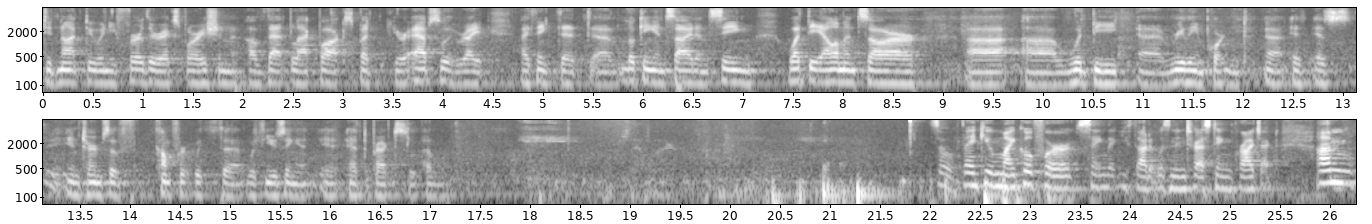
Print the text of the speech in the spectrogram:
did not do any further exploration of that black box. But you're absolutely right. I think that uh, looking inside and seeing what the elements are uh, uh, would be uh, really important uh, as, in terms of comfort with with using it at the practice level. So thank you, Michael, for saying that you thought it was an interesting project. Um,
